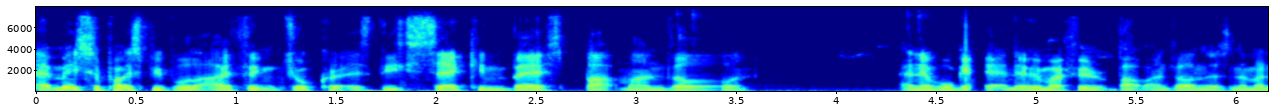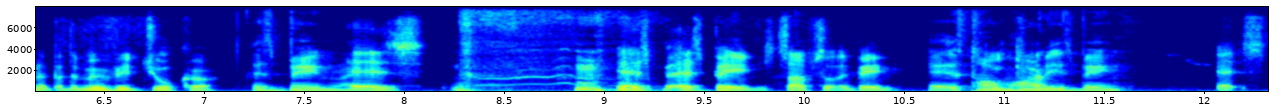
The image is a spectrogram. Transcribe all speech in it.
it may surprise people that I think Joker is the second best Batman villain. And then we'll get into who my favorite Batman villain is in a minute. But the movie Joker is Bane, right? is yeah, it's, it's Bane. It's absolutely Bane. it is Tom you Hardy's Bane. It's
